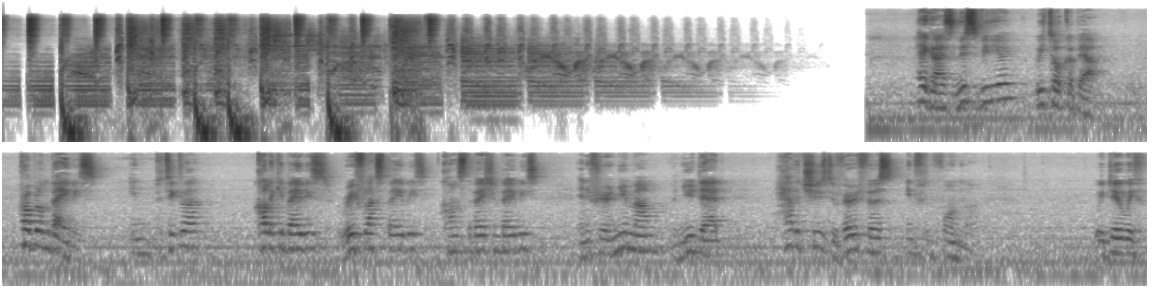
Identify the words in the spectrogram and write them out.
Hey guys, in this video we talk about problem babies, in particular colicky babies, reflux babies, constipation babies, and if you're a new mum, a new dad, how to choose your very first infant formula. We deal with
